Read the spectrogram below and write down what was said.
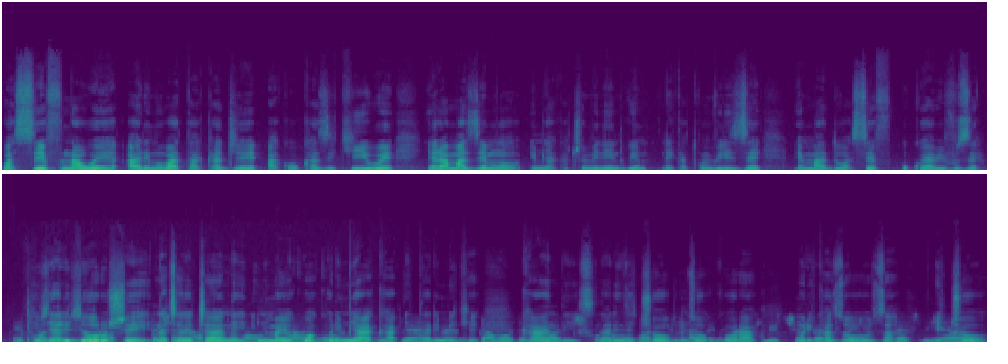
Wasefu nawe ari mu batakaje ako kazi kiwe yari amazemwo imyaka cumi n'indwi reka twumvirize Emadu Wasefu uko yabivuze ntibyari byoroshe na cyane cyane nyuma yo kuhakura imyaka itari mike kandi sinari nzi icyo nzokora muri kazoza icyo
